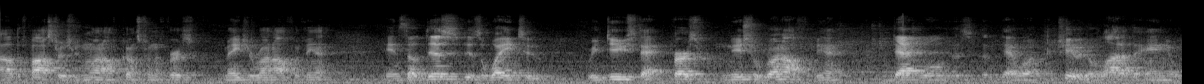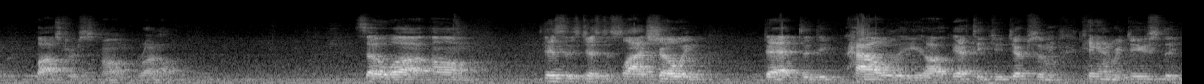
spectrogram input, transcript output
of the phosphorus runoff comes from the first major runoff event. And so this is a way to reduce that first initial runoff event that will, that will contribute to a lot of the annual phosphorus um, runoff. So uh, um, this is just a slide showing that the, how the uh, FGD gypsum can reduce the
